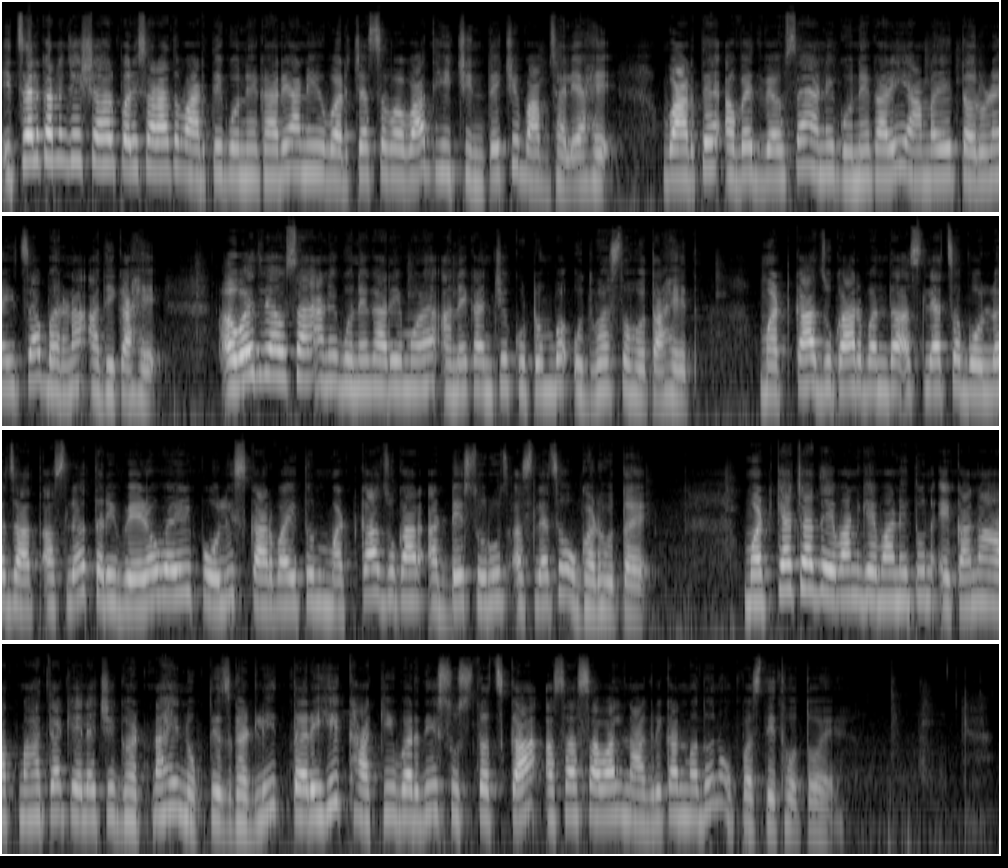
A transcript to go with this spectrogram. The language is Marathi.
इचलकरंजी शहर परिसरात वाढती गुन्हेगारी आणि वर्चस्ववाद ही चिंतेची बाब झाली आहे. वाढते अवैध व्यवसाय आणि गुन्हेगारी यामध्ये तरुणाईचा भरणा अधिक आहे. अवैध व्यवसाय आणि गुन्हेगारीमुळे अनेकांची कुटुंब उद्ध्वस्त होत आहेत. मटका जुगार बंद असल्याचं बोललं जात असलं तरी वेळोवेळी पोलीस कारवाईतून मटका जुगार अड्डे सुरूच असल्याचं उघड होतंय. मटक्याच्या देवाणघेवाणीतून एकानं आत्महत्या केल्याची घटनाही नुकतीच घडली तरीही खाकी वर्दी सुस्तच का असा सवाल नागरिकांमधून उपस्थित होतोय.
